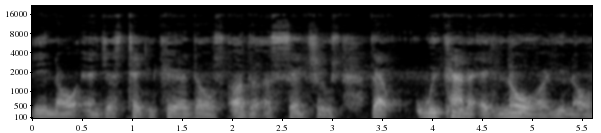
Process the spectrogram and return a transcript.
you know, and just taking care of those other essentials that we kind of ignore, you know,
